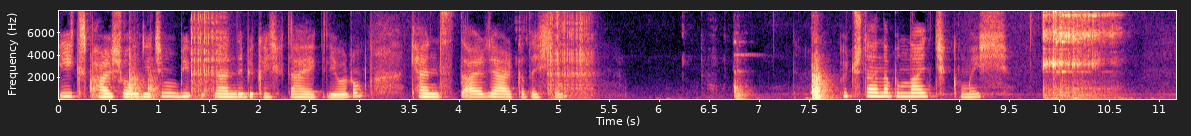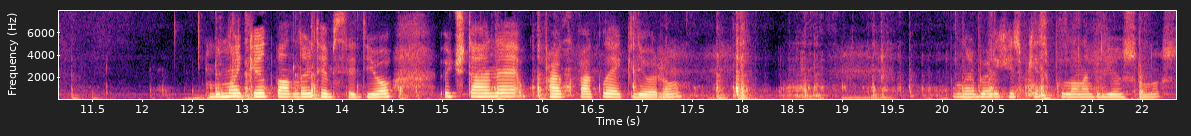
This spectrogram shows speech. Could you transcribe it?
ilk sipariş olduğu için bir, ben de bir kaşık daha ekliyorum. Kendisi de ayrıca arkadaşım. Üç tane bundan çıkmış. Bunlar kağıt bantları temsil ediyor. Üç tane farklı farklı ekliyorum. Bunları böyle kesip kesip kullanabiliyorsunuz.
